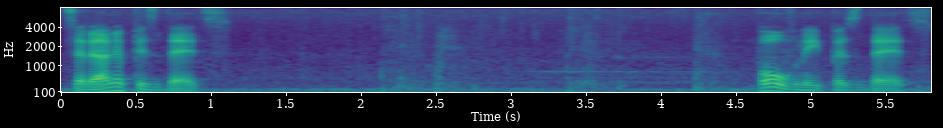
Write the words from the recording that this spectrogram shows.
Це реально пиздець. Повний пиздець.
